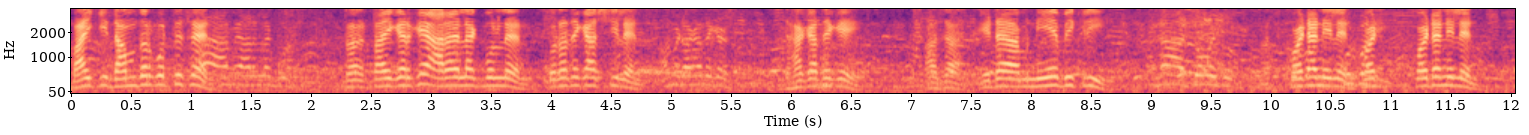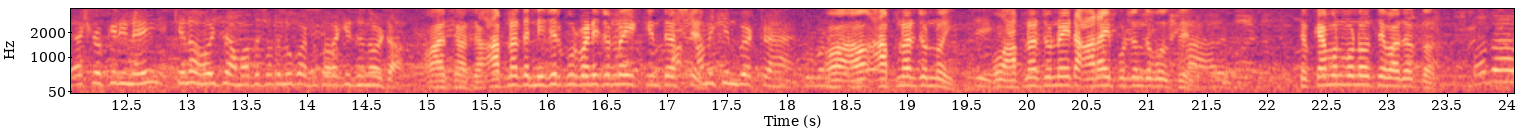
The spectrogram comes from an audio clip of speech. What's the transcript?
ভাই কি দাম দর করতেছেন? টাইগার কে টা- টাইগারকে আড়াই লাখ বললেন। কোথা থেকে আসছিলেন? ঢাকা থেকে ঢাকা থেকে? আচ্ছা এটা নিয়ে বিক্রি? কয়টা নিলেন? কয়- কয়টা নিলেন? একটা কিনি নেই কেনা হয়েছে আমাদের সাথে লোক আছে তারা কিনছে নয়টা। আচ্ছা আচ্ছা। আপনাদের নিজের কুরবানির জন্যই কিনতে আসছেন? আমি কিনবো একটা হ্যাঁ আপনার জন্যই? ও আপনার জন্য এটা আড়াই পর্যন্ত বলছেন হ্যাঁ। তো কেমন মনে হচ্ছে বাজার দর? বাজার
